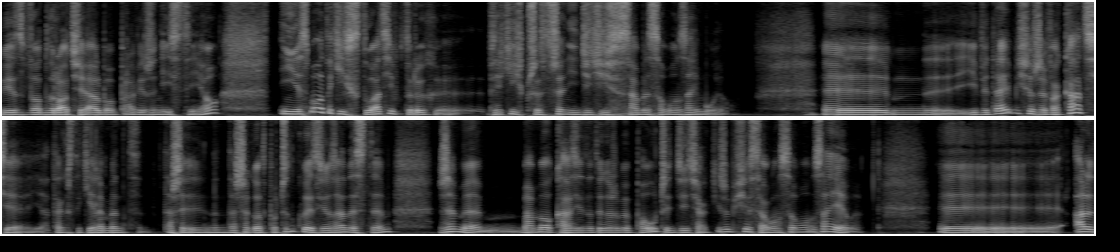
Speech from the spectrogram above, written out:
jest w odwrocie albo prawie, że nie istnieją. I jest mało takich sytuacji, w których w jakiejś przestrzeni dzieci się same sobą zajmują. I wydaje mi się, że wakacje, a także taki element naszego odpoczynku jest związany z tym, że my mamy okazję do tego, żeby pouczyć dzieciaki, żeby się samą sobą zajęły. Yy, ale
